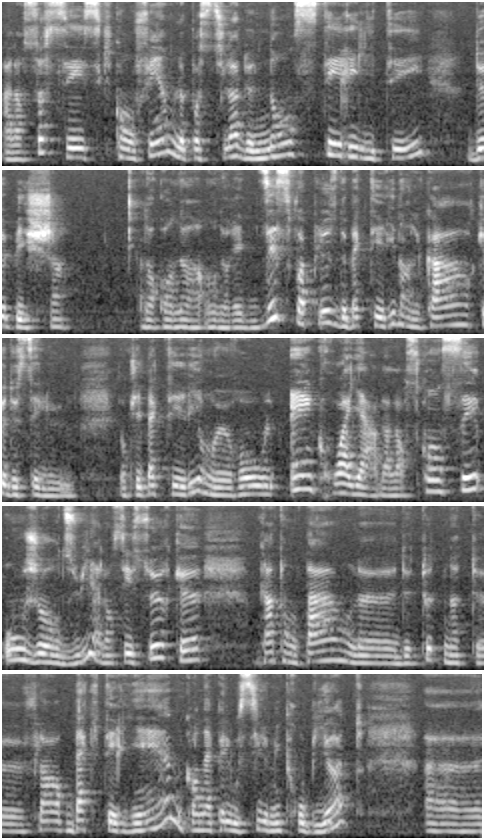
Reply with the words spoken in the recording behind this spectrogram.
Alors, ça, c'est ce qui confirme le postulat de non-stérilité de Béchamp. Donc, on, a, on aurait dix fois plus de bactéries dans le corps que de cellules. Donc, les bactéries ont un rôle incroyable. Alors, ce qu'on sait aujourd'hui, alors c'est sûr que quand on parle de toute notre flore bactérienne, qu'on appelle aussi le microbiote, euh,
